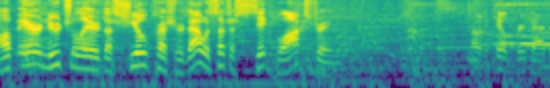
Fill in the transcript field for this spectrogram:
Up air, neutral air, the shield pressure. That was such a sick block string. That would have killed free catch.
